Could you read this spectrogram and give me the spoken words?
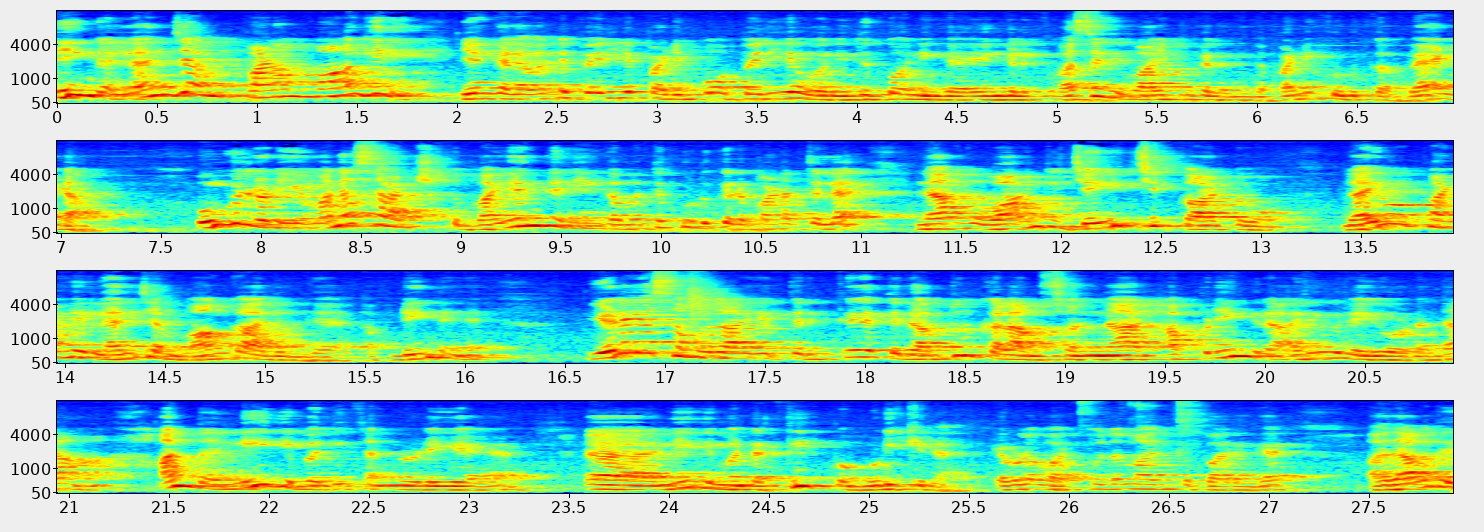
நீங்க லஞ்சம் பணம் வாங்கி எங்களை வந்து பெரிய படிப்போ பெரிய ஒரு இதுக்கோ நீங்க எங்களுக்கு வசதி வாய்ப்புகளை நீங்க பண்ணி கொடுக்க வேண்டாம். உங்களுடைய மனசாட்சிக்கு பயந்து நீங்க வந்து கொடுக்குற பணத்துல நாங்க வாங்கி ஜெயிச்சு காட்டுவோம். தயவு பண்ணி லஞ்சம் வாங்காதீங்க அப்படின்னு இளைய சமுதாயத்திற்கு திரு அப்துல் கலாம் சொன்னார் அப்படிங்கிற அறிவுரையோட தான் அந்த நீதிபதி தன்னுடைய நீதிமன்ற தீர்ப்பை முடிக்கிறார். எவ்வளவு அற்புதமாக இருக்கு பாருங்க. அதாவது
